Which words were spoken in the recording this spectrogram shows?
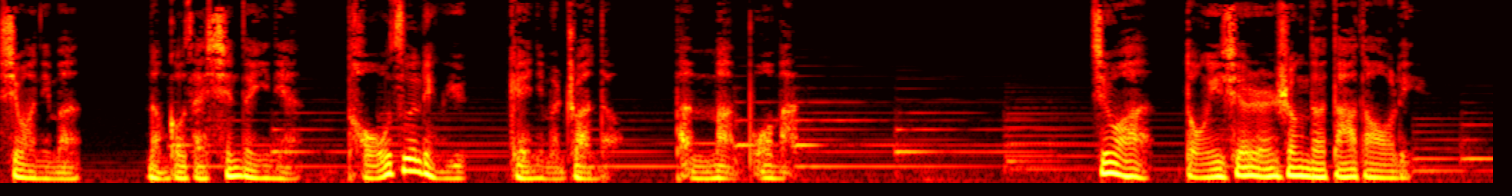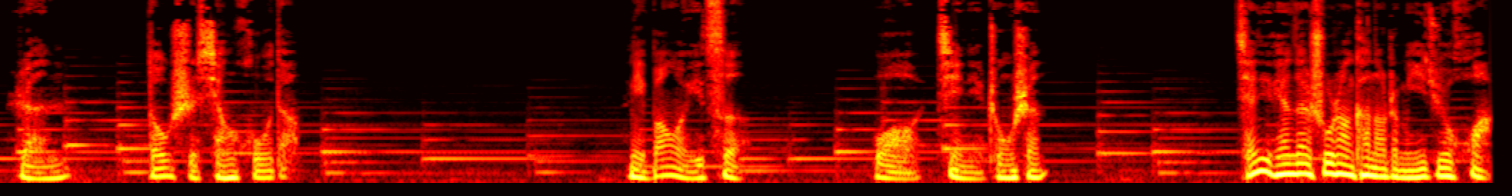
希望你们能够在新的一年，投资领域给你们赚的盆满钵满。今晚懂一些人生的大道理，人都是相互的。你帮我一次，我记你终身。前几天在书上看到这么一句话：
